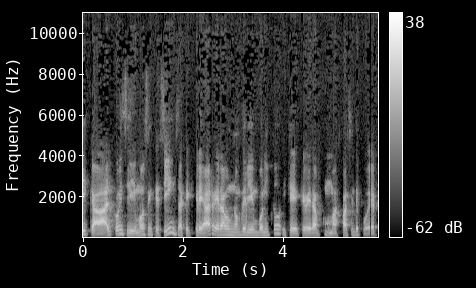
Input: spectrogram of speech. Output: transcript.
Y cabal coincidimos en que sí, o sea, que crear era un nombre bien bonito y que, que era como más fácil de poder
